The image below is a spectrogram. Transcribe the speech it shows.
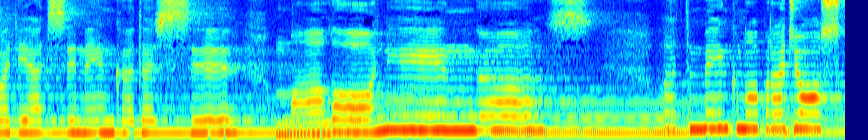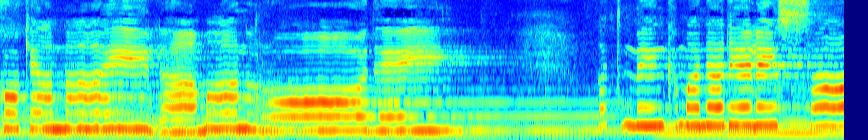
Viešpatie atsimink, kad esi maloningas. Atmink nuo pradžios, kokią meilę man rodai. Atmink mane dėliai savo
